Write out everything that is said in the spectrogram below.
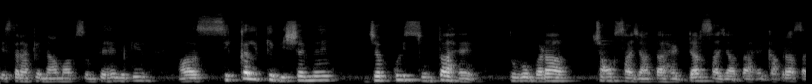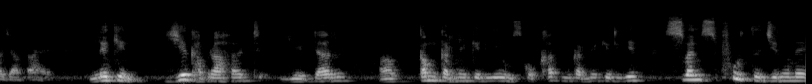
इस तरह के नाम आप सुनते हैं लेकिन आ, सिकल के विषय में जब कोई सुनता है तो वो बड़ा चौंक सा जाता है डर सा जाता है घबरा सा जाता है। लेकिन ये घबराहट ये डर कम करने के लिए, उसको खत्म करने के लिए स्वयं स्फूर्त जिन्होंने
